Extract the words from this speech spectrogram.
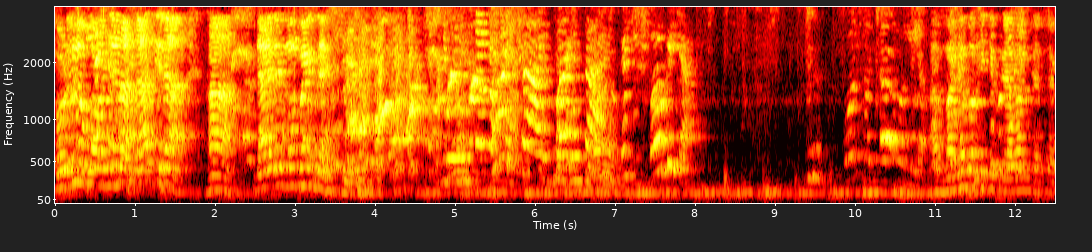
सोडू नको म्हणजे राहता तिला. हा डायरेक्ट मुंबईत जायची. बघा बघ किती प्रेमान त्याच्या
